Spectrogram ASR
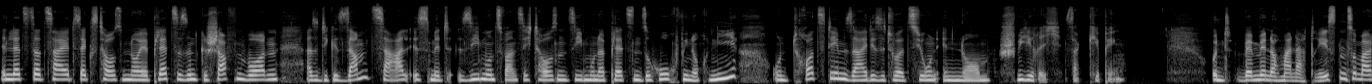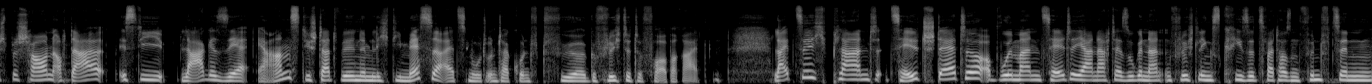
In letzter Zeit 6000 neue Plätze sind geschaffen worden. Also die Gesamtzahl ist mit 27.700 Plätzen so hoch wie noch nie. Und trotzdem sei die Situation enorm schwierig, sagt Kipping. Und wenn wir nochmal nach Dresden zum Beispiel schauen, auch da ist die Lage sehr ernst. Die Stadt will nämlich die Messe als Notunterkunft für Geflüchtete vorbereiten. Leipzig plant Zeltstädte, obwohl man Zelte ja nach der sogenannten Flüchtlingskrise 2015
